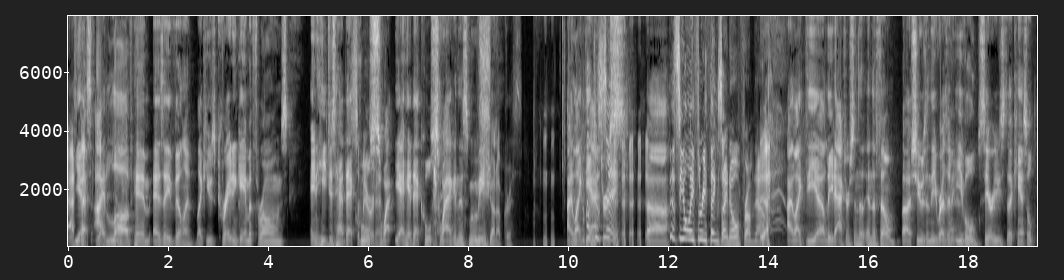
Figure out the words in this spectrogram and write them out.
Aspect, Yes, yeah. I love him as a villain. Like he was great in Game of Thrones, and he just had that Samaritan. cool swag. Yeah, he had that cool swag in this movie. Shut up, Chris. I like the I'm just actress. Uh, That's the only three things I know him from now. Yeah. I like the uh, lead actress in the in the film. Uh, she was in the Resident Evil series, the canceled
